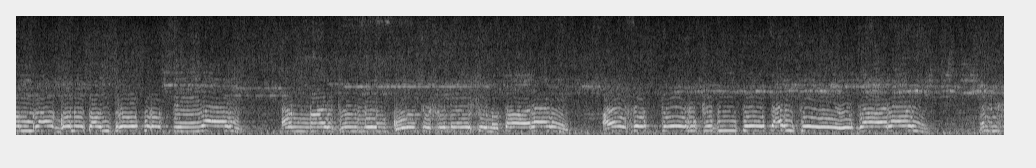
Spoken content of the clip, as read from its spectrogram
আমরা গণতন্ত্র প্রক্রিয়ায় অন্যায় জুলুম করছে শুনে শুনো তারাই আয়োজককে রুখে দিতে চাইছে যারাই পুলিশ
